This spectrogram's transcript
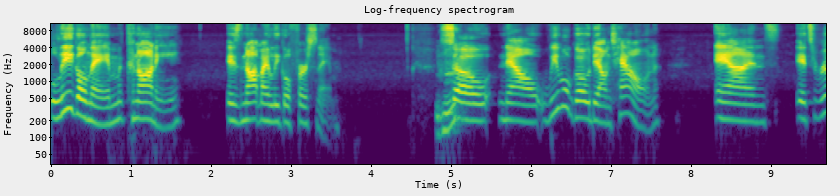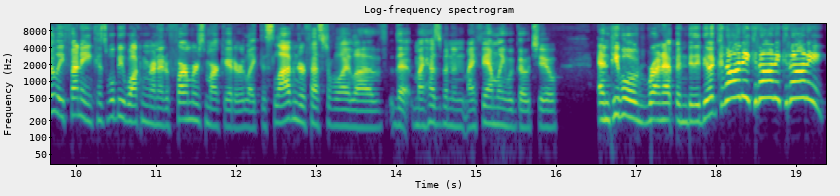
legal name Kanani is not my legal first name. Mhm. So now we will go downtown and it's really funny because we'll be walking around at a farmer's market or like this lavender festival I love that my husband and my family would go to. And people would run up and be, they'd be like, Kanani, Kanani, Kanani.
